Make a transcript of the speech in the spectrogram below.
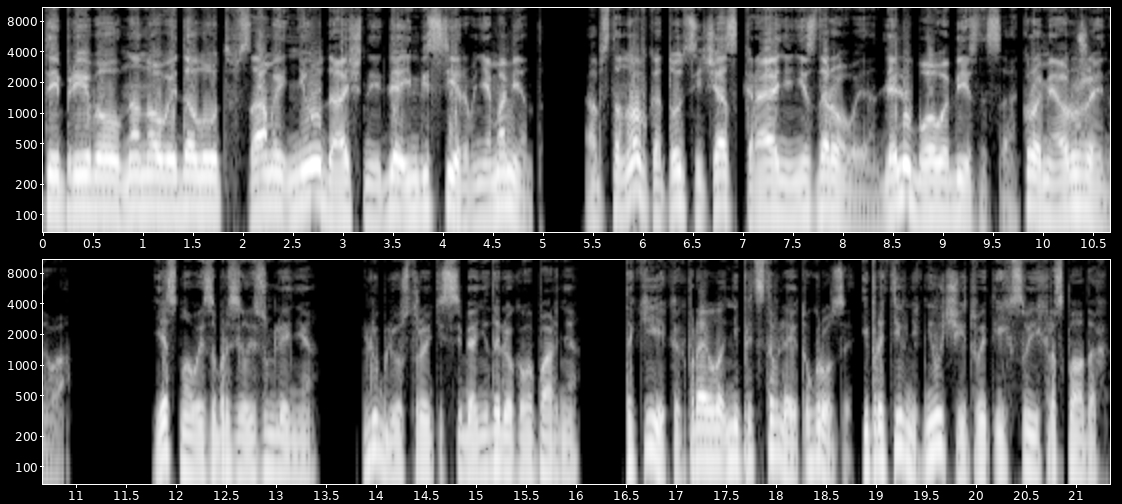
ты прибыл на новый Далут в самый неудачный для инвестирования момент. Обстановка тут сейчас крайне нездоровая для любого бизнеса, кроме оружейного. Я снова изобразил изумление. Люблю строить из себя недалекого парня. Такие, как правило, не представляют угрозы, и противник не учитывает их в своих раскладах.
